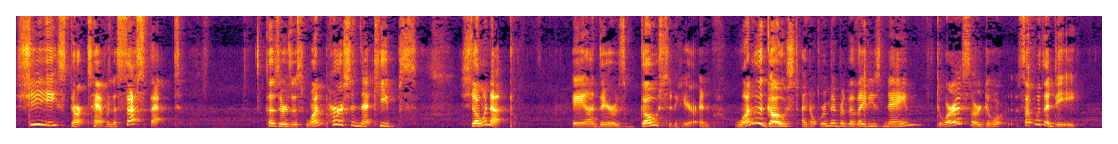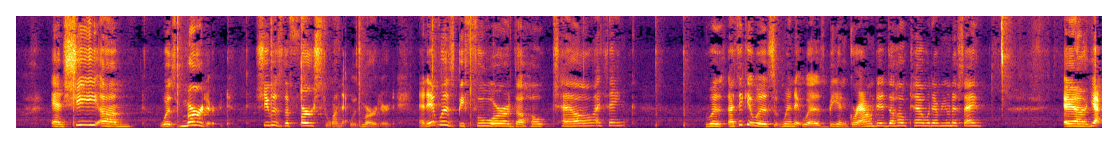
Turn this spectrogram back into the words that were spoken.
she starts having a suspect. Because there's this one person that keeps showing up. And there's ghosts in here. And one of the ghosts, I don't remember the lady's name, Doris or Dor- something with a D. And she um, was murdered. She was the first one that was murdered. And it was before the hotel, I think. Was I think it was when it was being grounded, the hotel, whatever you want to say. And yeah,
